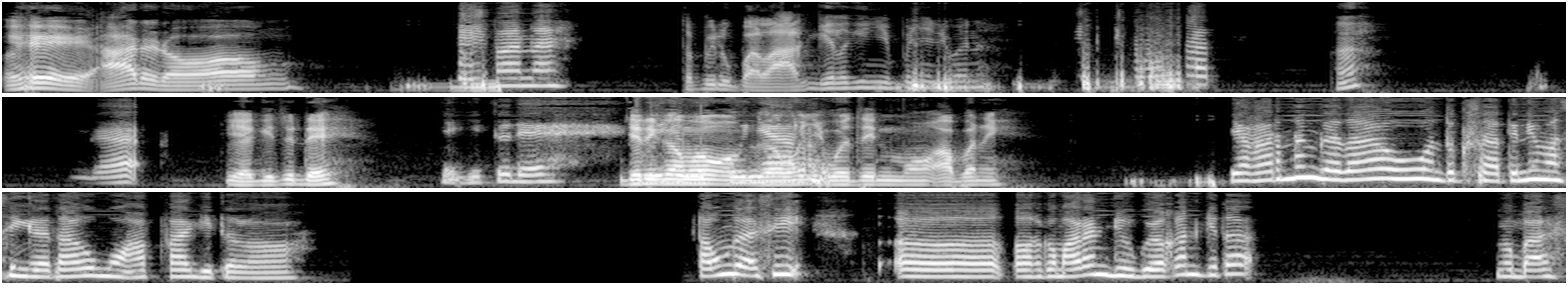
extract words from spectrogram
eh ada dong Mana? tapi lupa lagi lagi nyimpennya di mana Hah? Enggak. ya gitu deh Ya gitu deh. jadi nggak juga mau punya. nggak mau nyebutin mau apa nih Ya karena nggak tahu untuk saat ini masih nggak tahu mau apa gitu loh. Tahu nggak sih eh, tahun kemarin juga kan kita ngebahas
